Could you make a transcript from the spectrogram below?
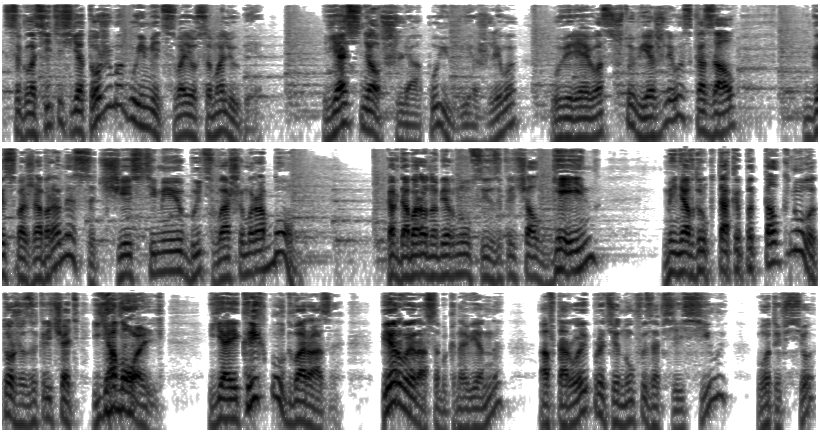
Согласитесь, я тоже могу иметь свое самолюбие. Я снял шляпу и вежливо, уверяю вас, что вежливо, сказал, «Госпожа баронесса, честь имею быть вашим рабом». Когда барон обернулся и закричал «Гейн!», меня вдруг так и подтолкнуло тоже закричать «Я воль!». Я и крикнул два раза. Первый раз обыкновенно, а второй протянув изо всей силы. Вот и все.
